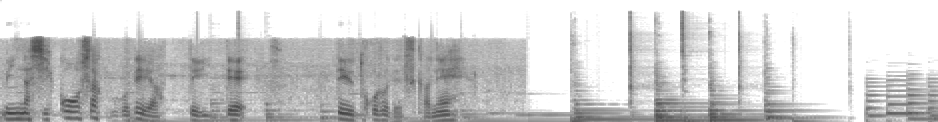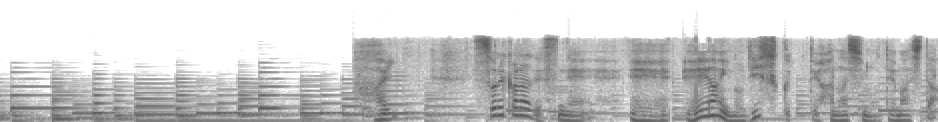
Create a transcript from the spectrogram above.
みんな試行錯誤でやっていてっていうところですかね。それからですね、えー、AI のリスクって話も出ました。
